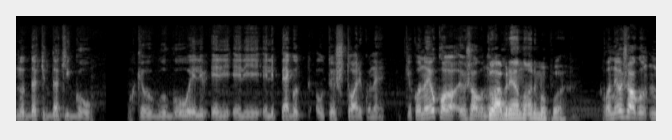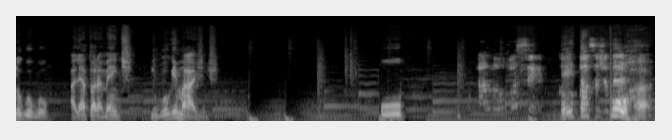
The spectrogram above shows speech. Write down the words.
no DuckDuckGo. Porque o Google, ele, ele, ele, ele pega o, o teu histórico, né? Porque quando eu, colo, eu jogo no Tu Google, abre em anônimo, pô. Quando eu jogo no Google, aleatoriamente, no Google Imagens, o. Alô, você. Como Eita porra!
